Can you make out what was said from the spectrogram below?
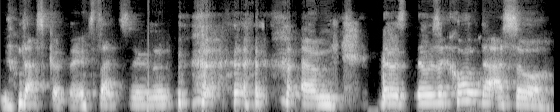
that's good news. Thanks, Susan. um, there was there was a quote that I saw.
